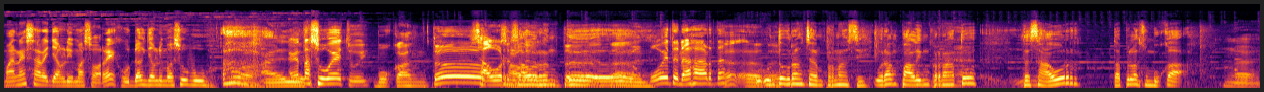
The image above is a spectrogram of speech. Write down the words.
maneh sare jam 5 sore, hudang jam 5 subuh. Ah, Eta suwe cuy. Bukan teu. Sahur- sahur ente. eta. Poe teu dahar teh. Untung orang jangan pernah sih. Orang paling pernah tuh tersahur tapi langsung buka. Heeh.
